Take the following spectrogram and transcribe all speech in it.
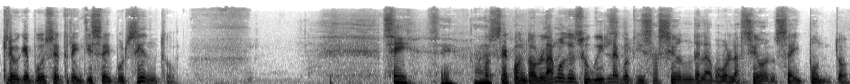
Creo que puede ser 36%. Sí, sí. O sea, cuando hablamos de subir la cotización de la población, 6 puntos,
